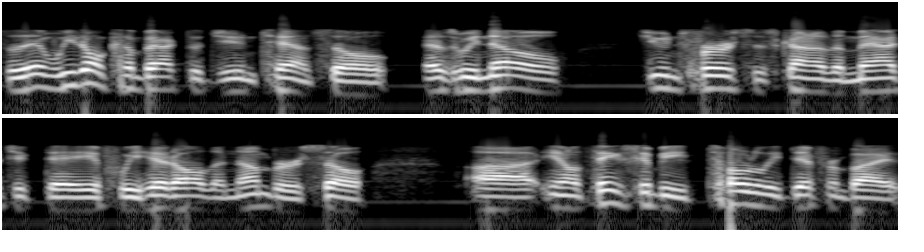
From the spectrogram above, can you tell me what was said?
So then we don't come back to June 10th. So as we know, June 1st is kind of the magic day if we hit all the numbers. So, uh, you know, things can be totally different by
